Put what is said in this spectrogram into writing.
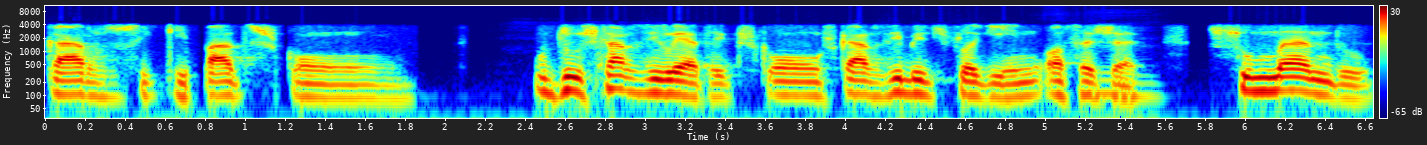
carros equipados com dos carros elétricos com os carros híbridos plug-in, ou seja, somando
